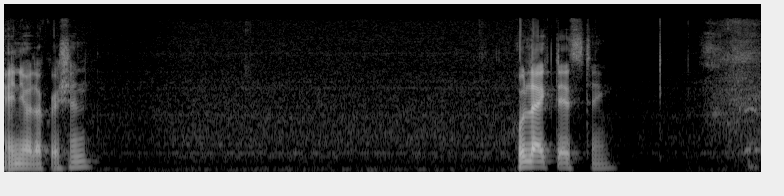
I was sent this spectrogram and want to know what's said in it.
Any other question? Who like testing?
